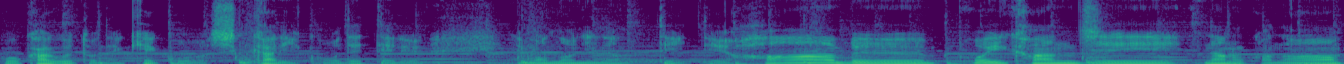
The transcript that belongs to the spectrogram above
こう嗅ぐとね結構しっかりこう出てるものになっていてハーブっぽい感じなのかな、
